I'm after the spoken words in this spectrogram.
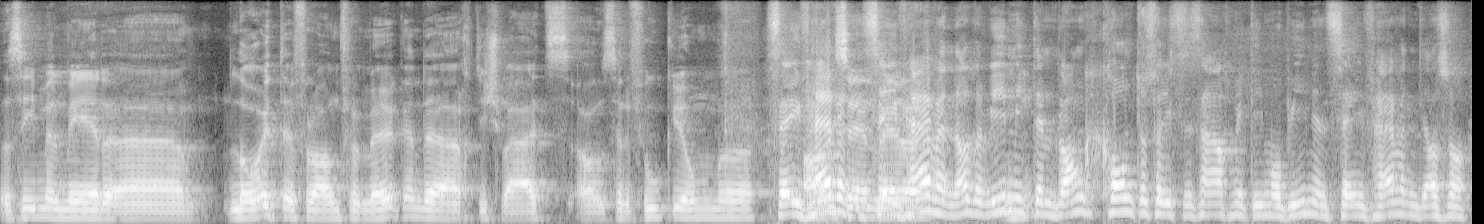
dass immer mehr äh, Leute, vor allem Vermögende, auch die Schweiz als Refugium äh, Safe Haven, Safe. Haven, oder? Wie mit dem Bankkonto, so ist es auch mit Immobilien, Safe Haven. Also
